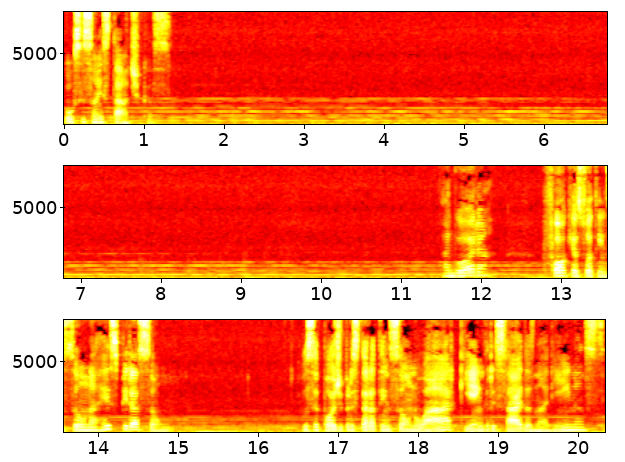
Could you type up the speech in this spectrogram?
ou se são estáticas. Agora, foque a sua atenção na respiração. Você pode prestar atenção no ar que entra e sai das narinas,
